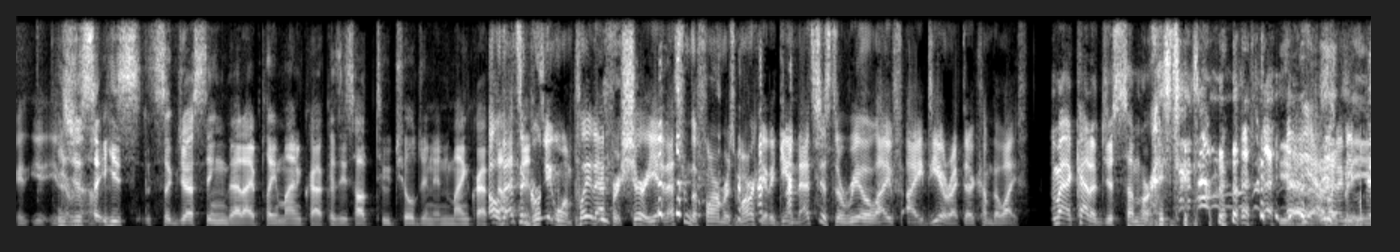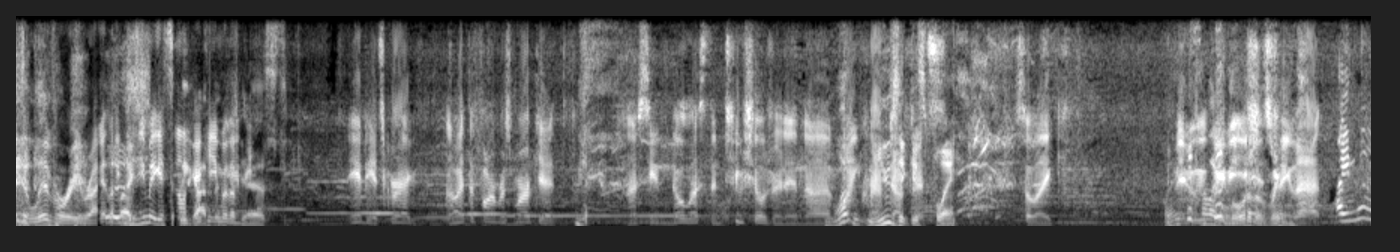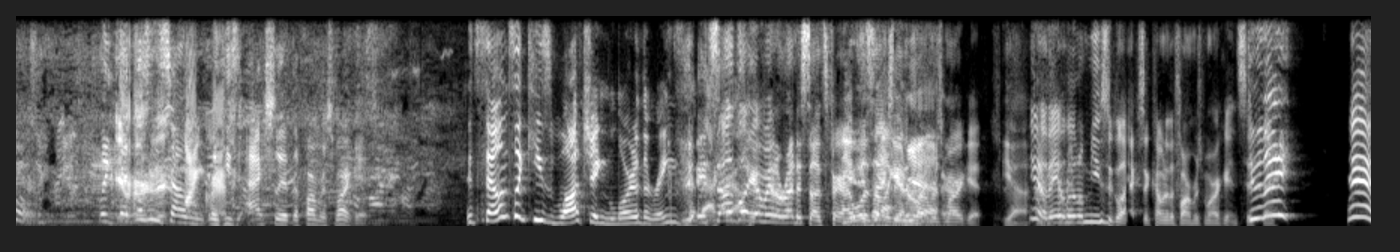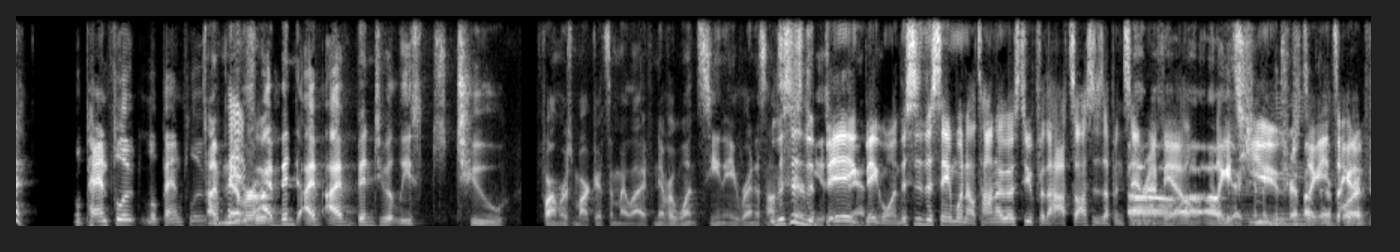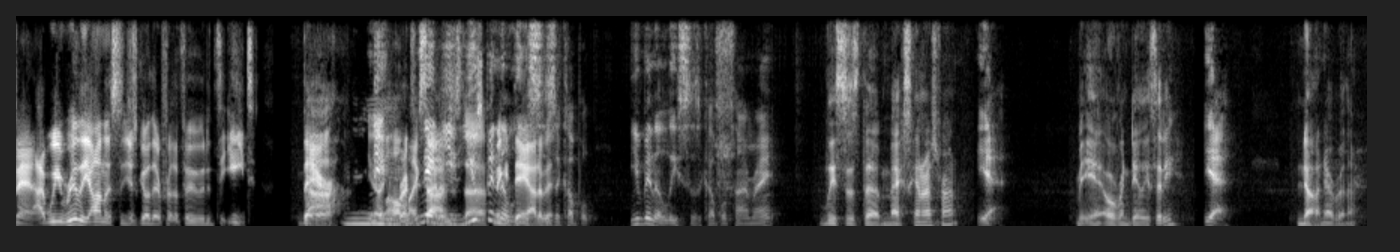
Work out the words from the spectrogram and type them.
you- you He's just know he's suggesting that I play Minecraft because he saw two children in Minecraft. Oh, that's a great one. Play that for sure. Yeah, that's from the farmer's market. Again, that's just a real life idea right there, come to life. I mean, I kind of just summarized it. Yeah. Yeah, but I was mean, the delivery, right? Like, 'cause you make it sound like I got came with a. gist. Andy, it's Greg. I'm at the farmer's market. and I've seen no less than two children in uh, what Minecraft music is playing? So like, Why does maybe, it sound like maybe Lord you of the Rings? that. I know. Like that doesn't of it? sound like he's actually at the farmer's market. It sounds like he's watching Lord of the Rings in the It sounds like I'm at a Renaissance fair. I Yeah, it was sounds actually like at the a- farmer's yeah. market. Yeah. You know, they have little musical acts that come to the farmer's market and sit Do there. they? Yeah. little pan flute, little pan flute. I've paying never. for it. I've been. I've. I've been to at least two farmers markets in my life. Never once seen a Renaissance. Well, this is the big, band. big one. This is the same one Altano goes to for the hot sauces up in San Oh, Rafael. oh, oh, like it's actually make the huge. It's like it's like for an event. I, we really honestly just go there for the food to eat there. Mm. You know, Oh eat my breakfast God. and Nick, you, stuff, you've been make to a day out of Lisa's it. a couple. You've been to Lisa's a couple time, right? Lisa's the Mexican restaurant Yeah. Yeah, over in Daly City. Yeah. No, never been there.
